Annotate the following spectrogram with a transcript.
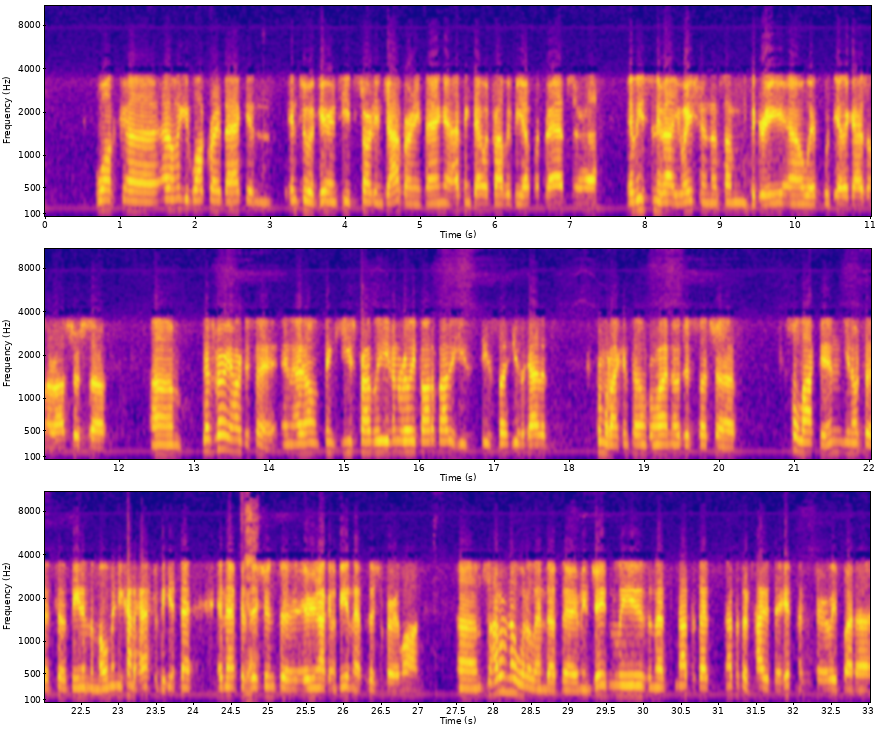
walk. Uh, I don't think he'd walk right back in, into a guaranteed starting job or anything. I think that would probably be up for grabs or uh, at least an evaluation of some degree uh, with with the other guys on the roster. So um, that's very hard to say, and I don't think he's probably even really thought about it. He's he's uh, he's a guy that's, from what I can tell and from what I know, just such a so locked in, you know, to, to being in the moment. You kind of have to be in that in that position yeah. to, or you're not going to be in that position very long. Um, so I don't know what'll end up there. I mean, Jaden leaves, and that's not that that's not that they're tied at the hip necessarily, but uh,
